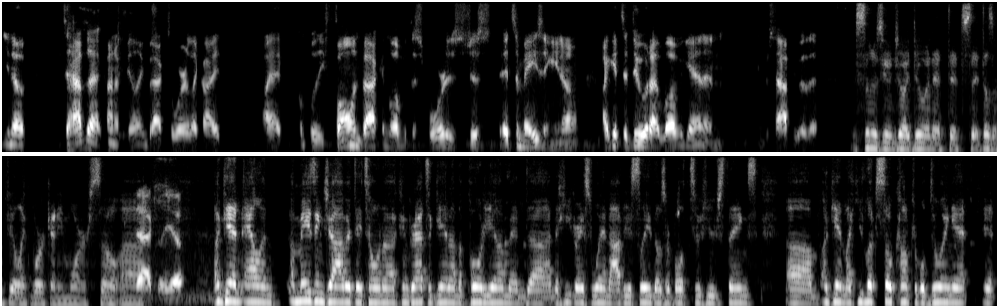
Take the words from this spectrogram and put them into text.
you know to have that kind of feeling back to where like i i completely fallen back in love with the sport is just it's amazing you know? I get to do what i love again and i'm just happy with it. As soon as you enjoy doing it it's it doesn't feel like work anymore. So uh, exactly yeah again, Alan, amazing job at Daytona. Congrats again on the podium and uh, the heat race win. Obviously, those are both two huge things. Um, again, like you look so comfortable doing it, it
